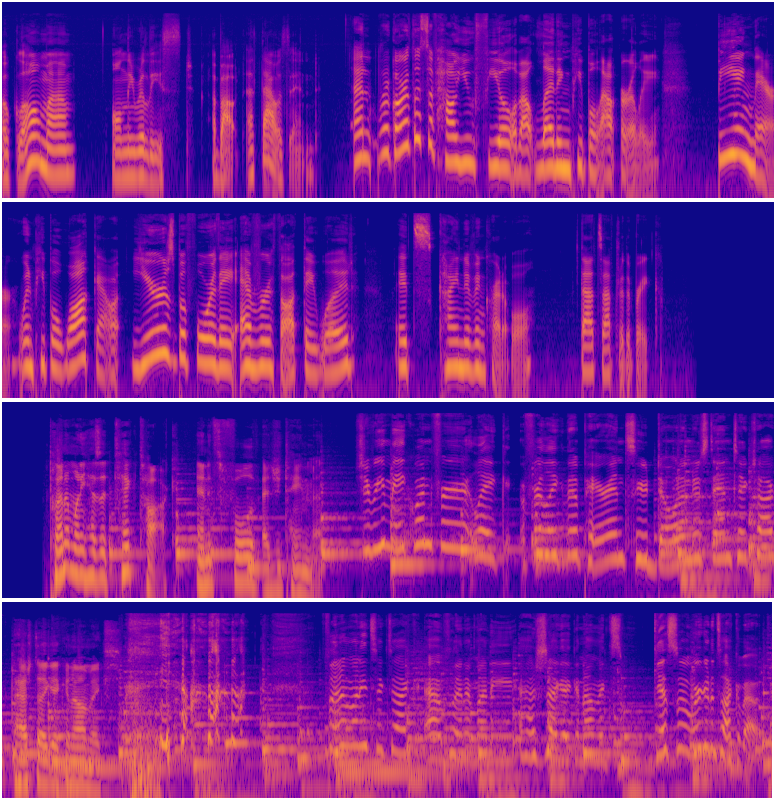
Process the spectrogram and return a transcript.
Oklahoma only released about a 1,000. And regardless of how you feel about letting people out early, being there when people walk out years before they ever thought they would, it's kind of incredible. That's after the break. Planet Money has a TikTok and it's full of edutainment. Should we make one for like for like the parents who don't understand TikTok? Hashtag economics. Planet Money TikTok at Planet Money hashtag economics. Guess what we're gonna talk about?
